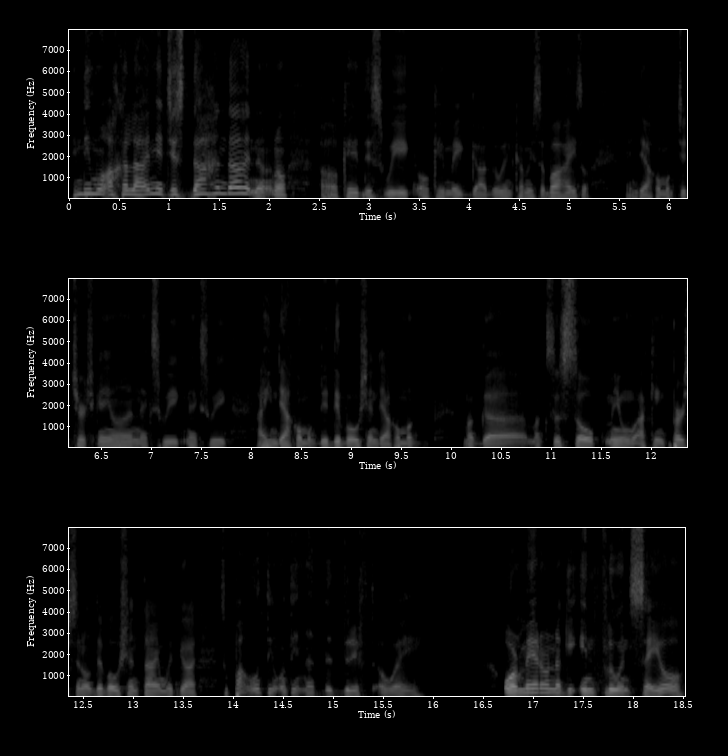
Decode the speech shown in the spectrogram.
Hindi mo akalain eh, just dahan-dahan. No, no, okay, this week, okay, may gagawin kami sa bahay. So, hindi ako mag-church ngayon, next week, next week. Ay, hindi ako magde-devotion, hindi ako mag mag, uh, magsusop, yung aking personal devotion time with God. So, paunti-unti na drift away. Or meron nag influence sa'yo.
